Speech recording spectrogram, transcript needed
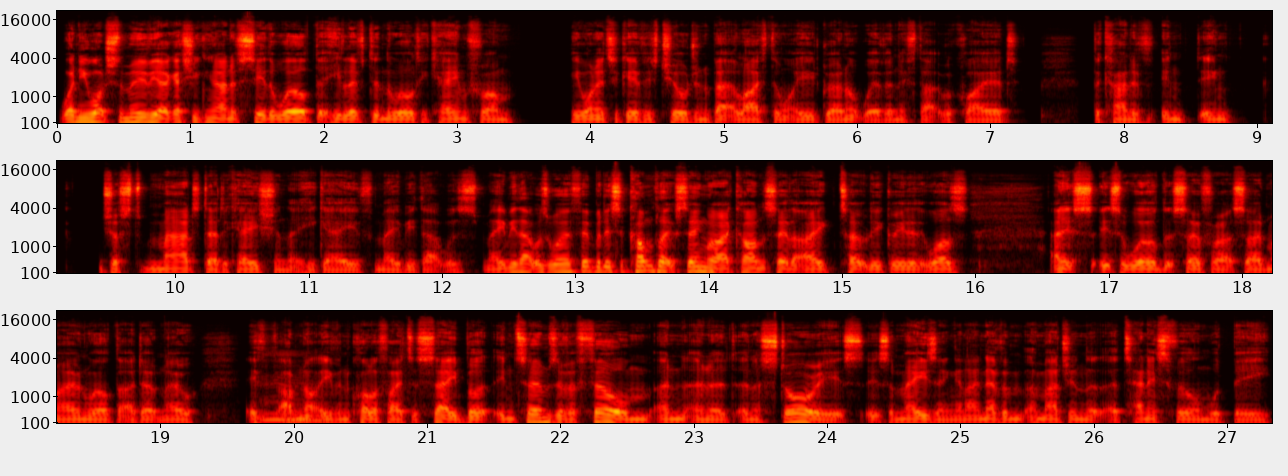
when you watch the movie, I guess you can kind of see the world that he lived in, the world he came from. He wanted to give his children a better life than what he'd grown up with, and if that required the kind of in in just mad dedication that he gave, maybe that was maybe that was worth it. But it's a complex thing where I can't say that I totally agree that it was, and it's it's a world that's so far outside my own world that I don't know if I'm not even qualified to say. But in terms of a film and and a, and a story, it's it's amazing, and I never imagined that a tennis film would be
